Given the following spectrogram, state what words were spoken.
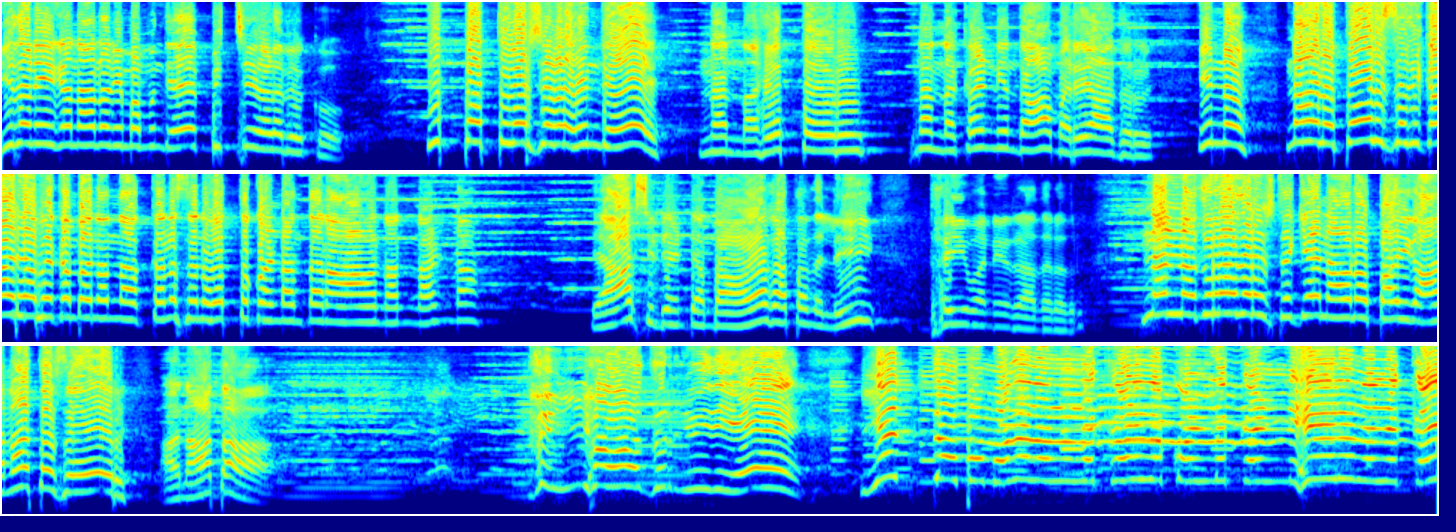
ಇದನ್ನೀಗ ನಾನು ನಿಮ್ಮ ಮುಂದೆ ಬಿಚ್ಚಿ ಹೇಳಬೇಕು. ಇಪ್ಪತ್ತು ವರ್ಷಗಳ ಹಿಂದೆ ನನ್ನ ಹೆತ್ತವರು, ನನ್ನ ಕಣ್ಣಿಂದ ಮರೆಯಾದರು. ಇನ್ನು ನಾನು ಪೊಲೀಸ್ ಅಧಿಕಾರಿ ಆಗಬೇಕೆಂಬ ನನ್ನ ಕನಸನ್ನು ಹೊತ್ತುಕೊಂಡಂತ ನನ್ನ ಅಣ್ಣ. ಆಕ್ಸಿಡೆಂಟ್ ಎಂಬ ಅವಘಾತದಲ್ಲಿ ದೈವ ನೀರಾದರಾದರು ನನ್ನ ದುರಾದರಷ್ಟಕ್ಕೆ ನಾನೊಬ್ಬ ಈಗ ಅನಾಥ, ಸರ್. ಅನಾಥ. ಅಯ್ಯೋ ದುರ್ವಿಧಿಯೇ ಎದ್ದೊಬ್ಬ ಮಗನನ್ನು ಕಳೆದುಕೊಂಡು ಕಣ್ಣೀರಿನಲ್ಲಿ ಕೈ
